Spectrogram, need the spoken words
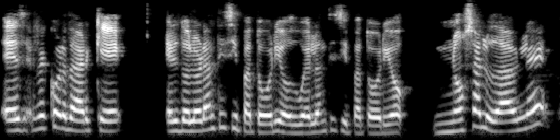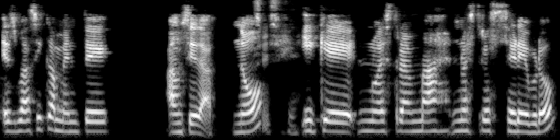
Es recordar que el dolor anticipatorio o duelo anticipatorio no saludable es básicamente ansiedad, ¿no? Y que nuestra, nuestro cerebro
